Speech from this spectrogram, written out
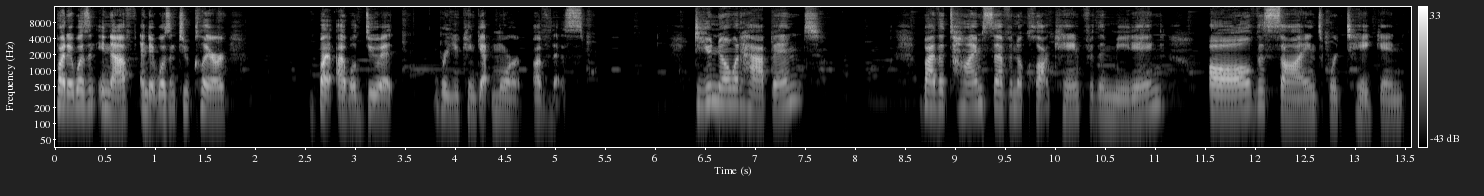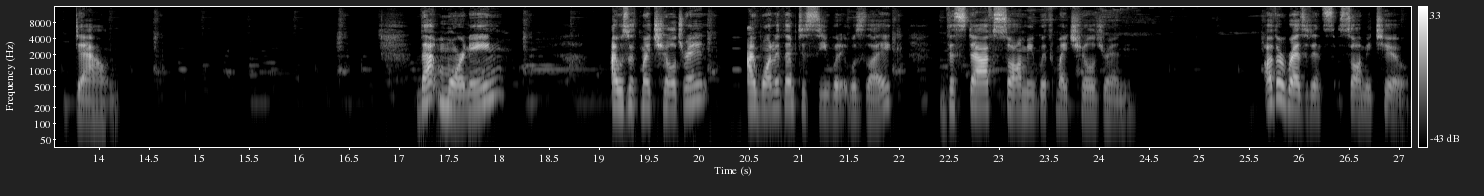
but it wasn't enough and it wasn't too clear. But I will do it where you can get more of this. Do you know what happened? By the time seven o'clock came for the meeting, all the signs were taken down. That morning, I was with my children. I wanted them to see what it was like. The staff saw me with my children. Other residents saw me too.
